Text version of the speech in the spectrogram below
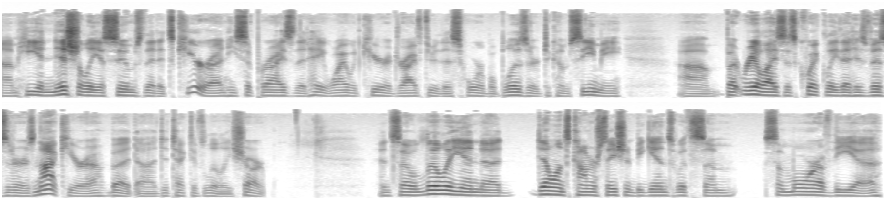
Um, he initially assumes that it's Kira, and he's surprised that, hey, why would Kira drive through this horrible blizzard to come see me? Um, but realizes quickly that his visitor is not Kira, but uh, Detective Lily Sharp. And so Lily and uh, Dylan's conversation begins with some some more of the uh,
